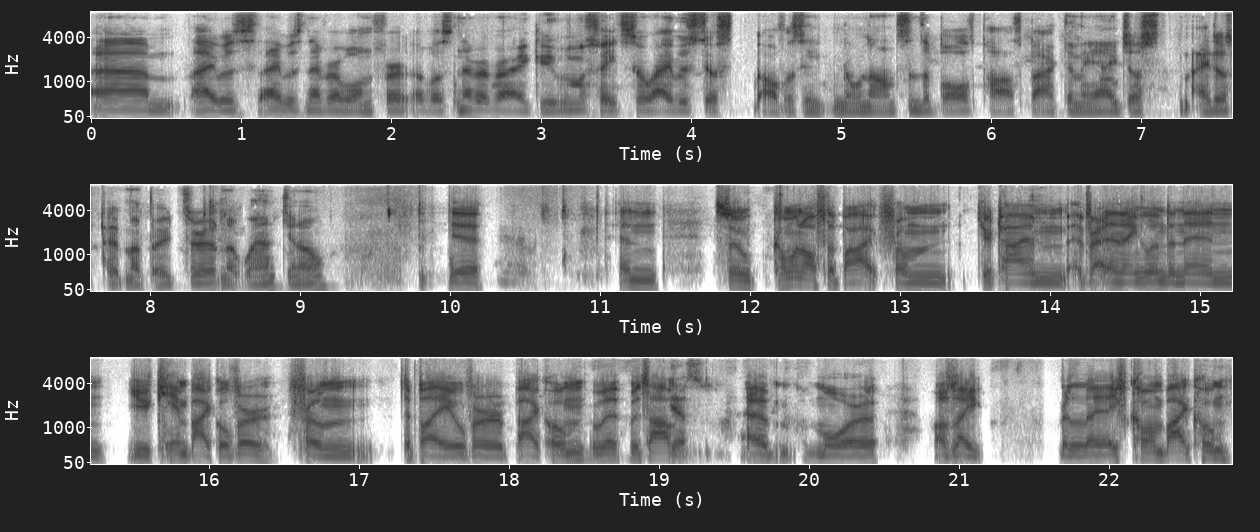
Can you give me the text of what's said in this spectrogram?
Um, I was I was never one for. I was never very good with my feet. So I was just obviously no nonsense. The balls passed back to me. I just I just put my boot through it and it went. You know. Yeah. And so coming off the back from your time in England, and then you came back over from the play over back home. Was that yes. um, more of like relief coming back home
